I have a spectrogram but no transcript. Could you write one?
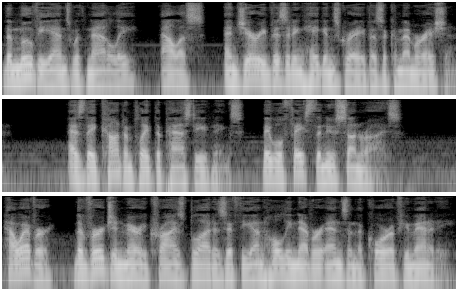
The movie ends with Natalie, Alice, and Jerry visiting Hagen's grave as a commemoration. As they contemplate the past evenings, they will face the new sunrise. However, the Virgin Mary cries blood as if the unholy never ends in the core of humanity.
